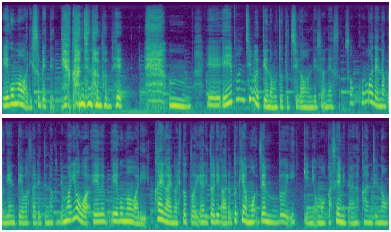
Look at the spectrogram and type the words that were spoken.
英語周り全てっていう感じなのでうん。えー、英文事務っていうのもちょっと違うんですよね。そこまでなんか限定はされてなくて、まあ、要は英語周り海外の人とやり取りがある時はもう全部一気にお任せみたいな感じの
